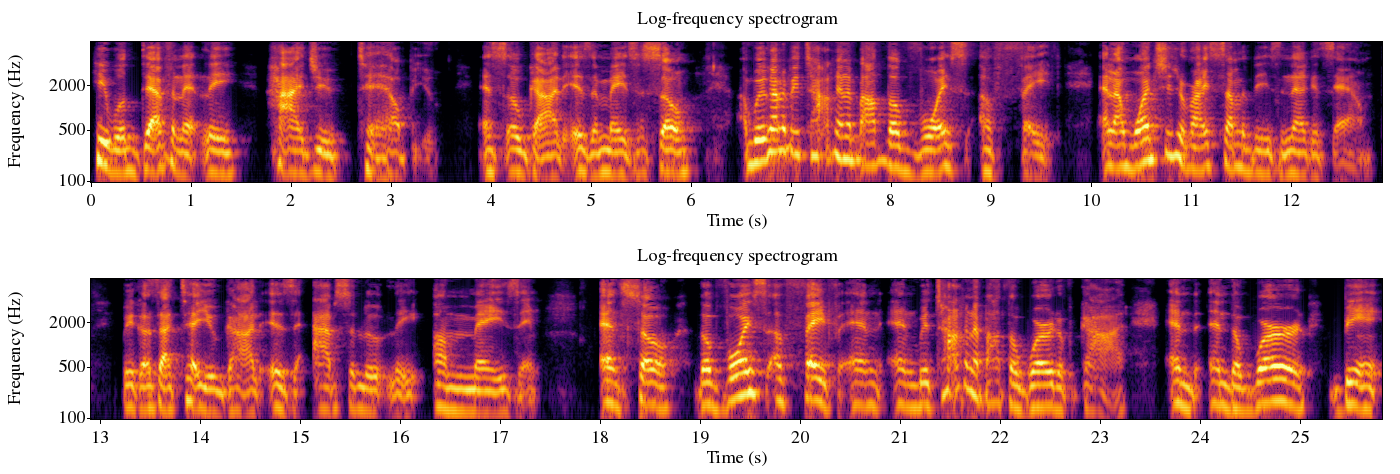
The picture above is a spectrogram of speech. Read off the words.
He will definitely hide you to help you. And so God is amazing. So we're going to be talking about the voice of faith. And I want you to write some of these nuggets down because I tell you, God is absolutely amazing. And so the voice of faith, and, and we're talking about the word of God and, and the word being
